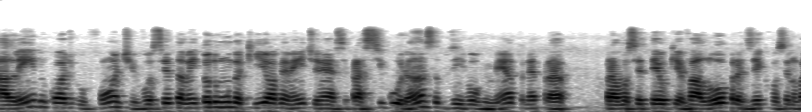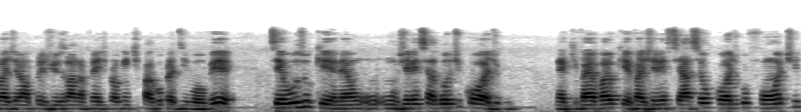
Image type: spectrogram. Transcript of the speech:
além do código-fonte, você também, todo mundo aqui, obviamente, né, assim, para segurança do desenvolvimento, né, para você ter o que? Valor para dizer que você não vai gerar um prejuízo lá na frente para alguém que te pagou para desenvolver, você usa o quê? Né? Um, um gerenciador de código, né? que vai, vai o quê? Vai gerenciar seu código fonte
